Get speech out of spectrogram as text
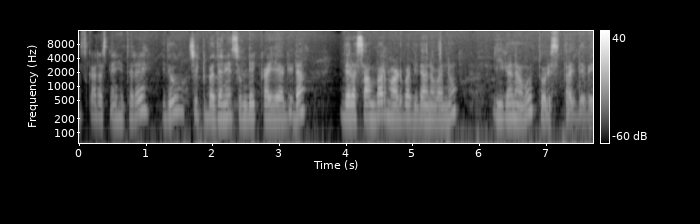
ನಮಸ್ಕಾರ ಸ್ನೇಹಿತರೆ, ಇದು ಚಿಟ್ಟ ಬದನೆ ಸುಂಡೆಕಾಯಿಯ ಗಿಡ. ಇದರ ಸಾಂಬಾರು ಮಾಡುವ ವಿಧಾನವನ್ನು ಈಗ ನಾವು ತೋರಿಸ್ತಾ ಇದ್ದೇವೆ.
